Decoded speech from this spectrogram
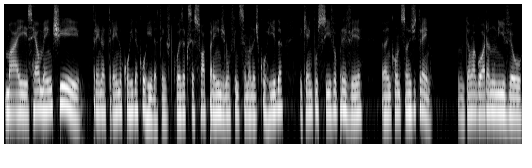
mas realmente treino é treino, corrida é corrida. Tem coisa que você só aprende num fim de semana de corrida e que é impossível prever uh, em condições de treino. Então agora no nível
